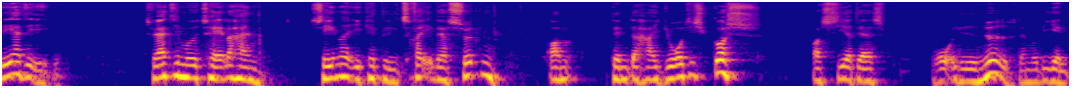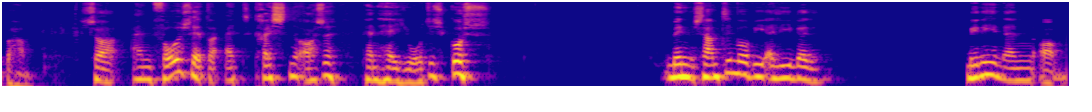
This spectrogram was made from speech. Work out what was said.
Det er det ikke. Tværtimod taler han senere i kapitel 3, vers 17, om dem, der har jordisk gods, og siger, at deres bror lider nød, der må de hjælpe ham. Så han forudsætter, at kristne også kan have jordisk gods. Men samtidig må vi alligevel minde hinanden om,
